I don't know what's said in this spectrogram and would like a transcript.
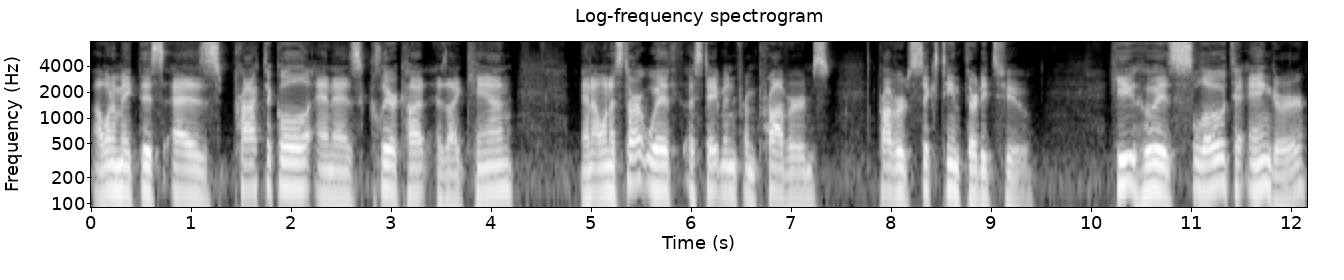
I want to make this as practical and as clear cut as I can. And I want to start with a statement from Proverbs, Proverbs 16:32. He who is slow to anger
